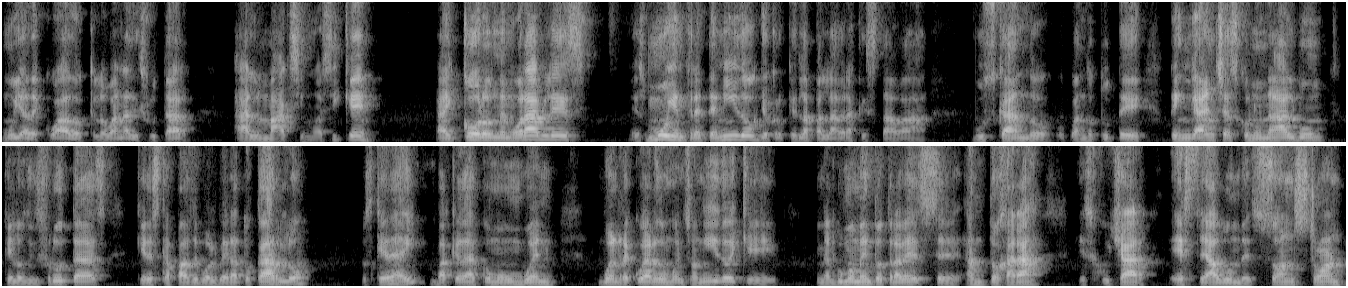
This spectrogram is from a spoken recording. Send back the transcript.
muy adecuado, que lo van a disfrutar al máximo. Así que hay coros memorables, es muy entretenido, yo creo que es la palabra que estaba buscando cuando tú te, te enganchas con un álbum, que lo disfrutas, que eres capaz de volver a tocarlo, pues queda ahí, va a quedar como un buen, buen recuerdo, un buen sonido y que en algún momento otra vez se antojará escuchar este álbum de Sunstorm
